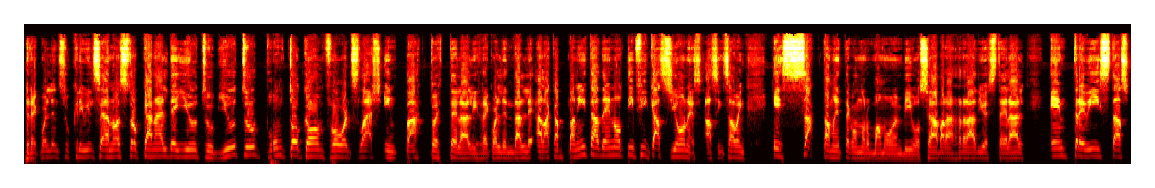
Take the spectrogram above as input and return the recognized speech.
Recuerden suscribirse a nuestro canal de YouTube, youtube.com forward slash impacto estelar. Y recuerden darle a la campanita de notificaciones. Así saben exactamente cuando nos vamos en vivo, sea para Radio Estelar, entrevistas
